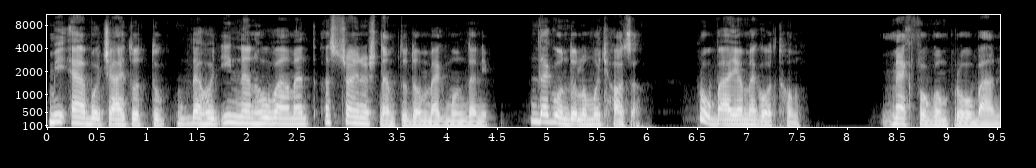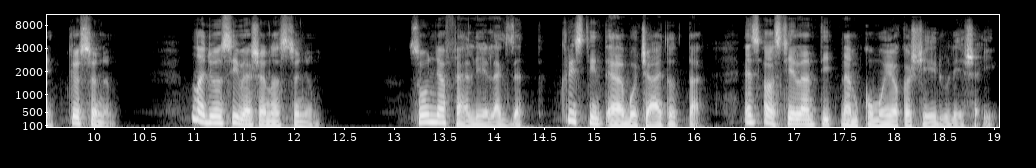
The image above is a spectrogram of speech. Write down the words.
Mi elbocsájtottuk, de hogy innen hová ment, azt sajnos nem tudom megmondani. De gondolom, hogy haza. Próbálja meg otthon. Meg fogom próbálni. Köszönöm. Nagyon szívesen, asszonyom. Szonya fellélegzett. Krisztint elbocsájtották. Ez azt jelenti, nem komolyak a sérülései.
